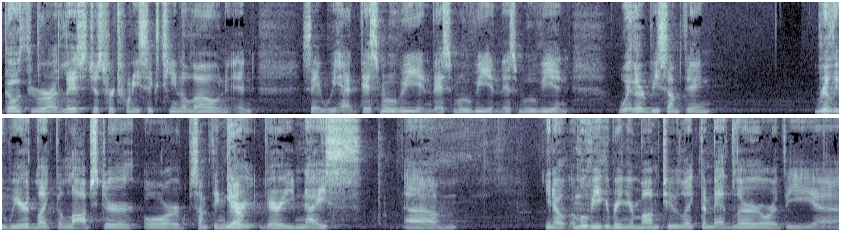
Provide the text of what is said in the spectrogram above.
go through our list just for 2016 alone and say we had this movie and this movie and this movie and whether it be something really weird like the lobster or something very very nice um, you know a movie you could bring your mom to like the meddler or the uh,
